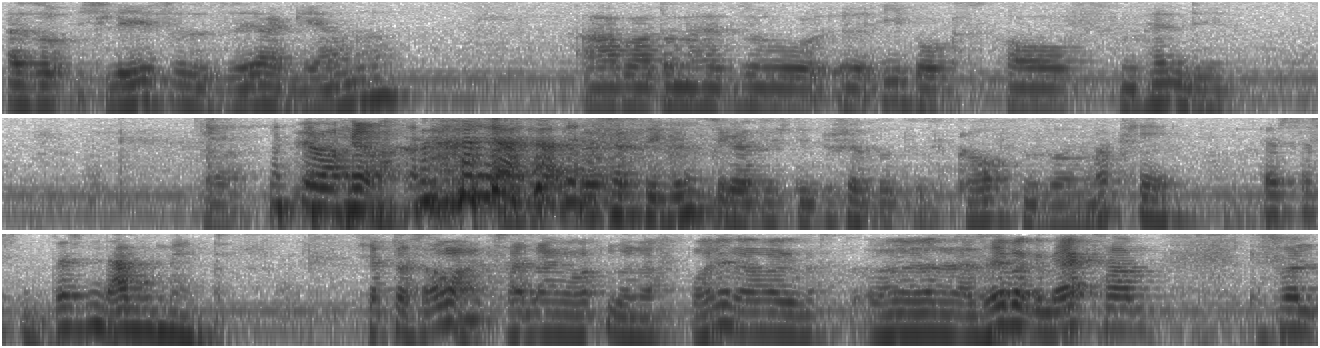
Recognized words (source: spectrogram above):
Also ich lese sehr gerne, aber dann halt so äh, E-Books auf dem Handy. Ja. Ja. Das ist, halt viel günstiger, als sich die Bücher so zu kaufen. So, ne? Okay, das ist, das ist ein Argument. Ich habe das auch mal eine Zeit lang gemacht mit meiner Freundin, da haben wir gesagt, weil wir dann selber gemerkt haben, dass man,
